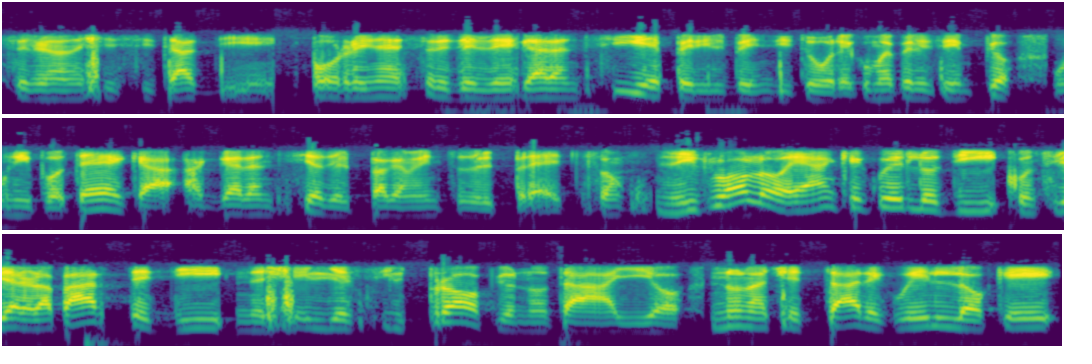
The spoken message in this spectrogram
essere la necessità di porre in essere delle garanzie per il venditore, come per esempio un'ipoteca a garanzia del pagamento del prezzo. Il ruolo è anche quello di consigliare la parte di scegliersi il proprio notaio, non accettare quello che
